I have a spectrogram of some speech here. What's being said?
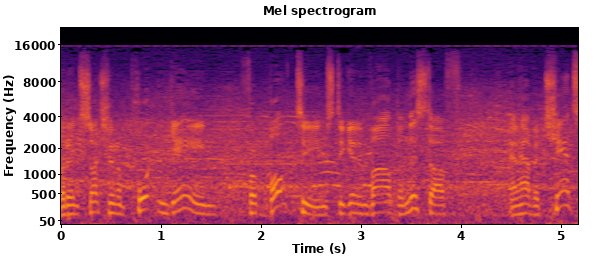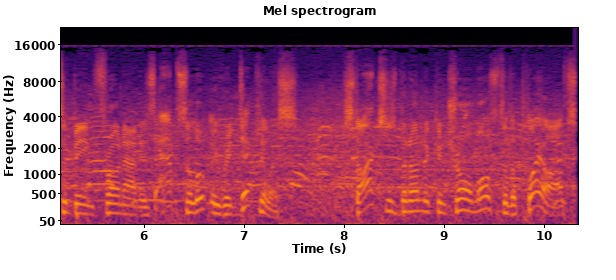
But in such an important game for both teams to get involved in this stuff and have a chance of being thrown out is absolutely ridiculous. Starks has been under control most of the playoffs.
